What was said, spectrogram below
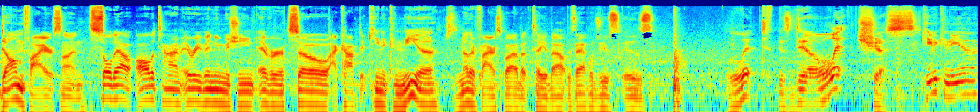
dumb fire, son. Sold out all the time, every vending machine ever. So I copped at Kinokuniya, which is another fire spot I'm about to tell you about. This apple juice is lit. Is delicious. Kinokuniya,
